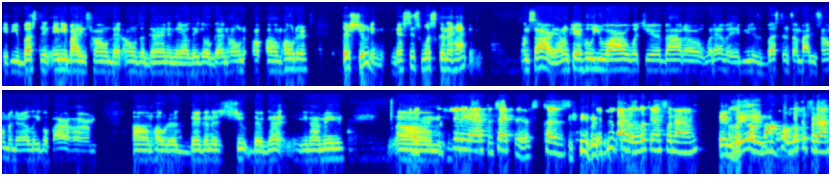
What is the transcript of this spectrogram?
if you bust in anybody's home that owns a gun and they're a legal gun um, holder, they're shooting. That's just what's gonna happen. I'm sorry. I don't care who you are, what you're about, or whatever. If you just bust in somebody's home and they're a legal firearm um, holder, they're gonna shoot their gun. You know what I mean? Um, shitty ass detectives. Because if you guys are looking for them, and look then looking for them,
